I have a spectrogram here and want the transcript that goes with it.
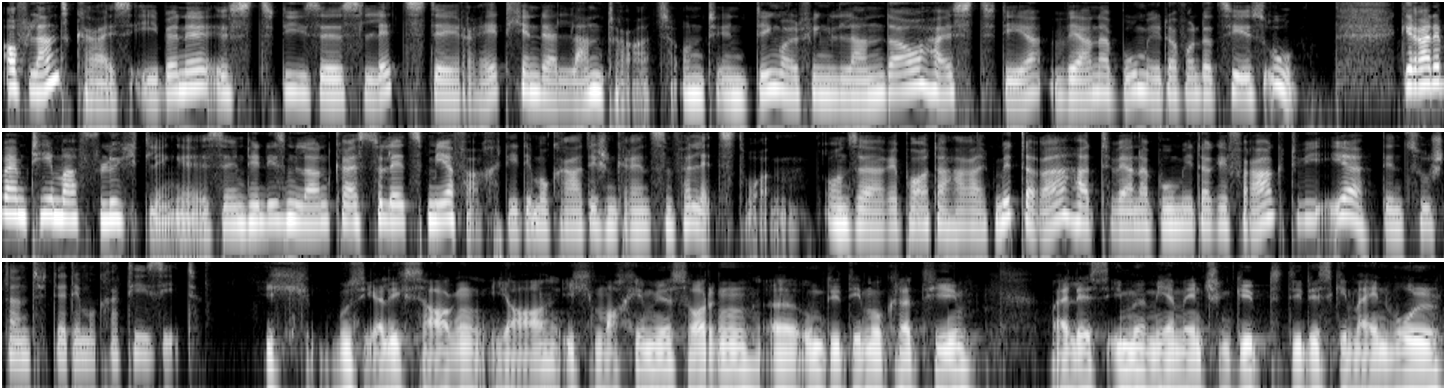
Auf Landkreisebene ist dieses letzte Rädchen der Landrat und in Dingolfing-Landau heißt der Werner Bometer von der CSU. Gerade beim Thema Flüchtlinge sind in diesem Landkreis zuletzt mehrfach die demokratischen Grenzen verletzt worden. Unser Reporter Harald Mitterer hat Werner Bumeter gefragt, wie er den Zustand der Demokratie sieht. Ich muss ehrlich sagen, ja, ich mache mir Sorgen äh, um die Demokratie weil es immer mehr Menschen gibt, die das Gemeinwohl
